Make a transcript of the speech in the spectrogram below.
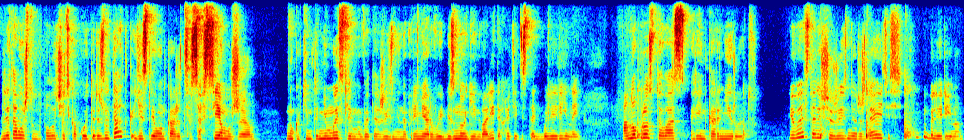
для того, чтобы получить какой-то результат, если он кажется совсем уже ну, каким-то немыслимым в этой жизни, например, вы без ноги инвалид и хотите стать балериной, оно просто вас реинкарнирует. И вы в следующей жизни рождаетесь и балерина.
